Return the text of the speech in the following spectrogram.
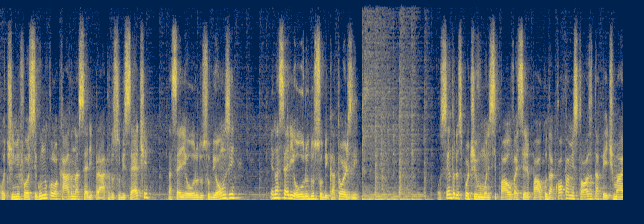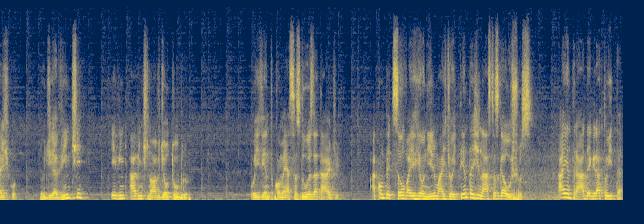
O time foi o segundo colocado na Série Prata do Sub-7, na Série Ouro do Sub-11 e na Série Ouro do Sub-14. O Centro Esportivo Municipal vai ser palco da Copa Amistosa Tapete Mágico, no dia 20 e 20 a 29 de outubro. O evento começa às duas da tarde. A competição vai reunir mais de 80 ginastas gaúchos, a entrada é gratuita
